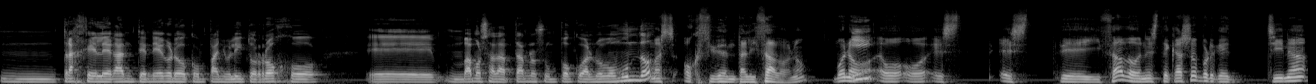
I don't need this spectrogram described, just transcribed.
mmm, traje elegante negro con pañuelito rojo. Eh, vamos a adaptarnos un poco al nuevo mundo. Más occidentalizado, ¿no? Bueno, ¿Y? o, o est esteizado en este caso, porque China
